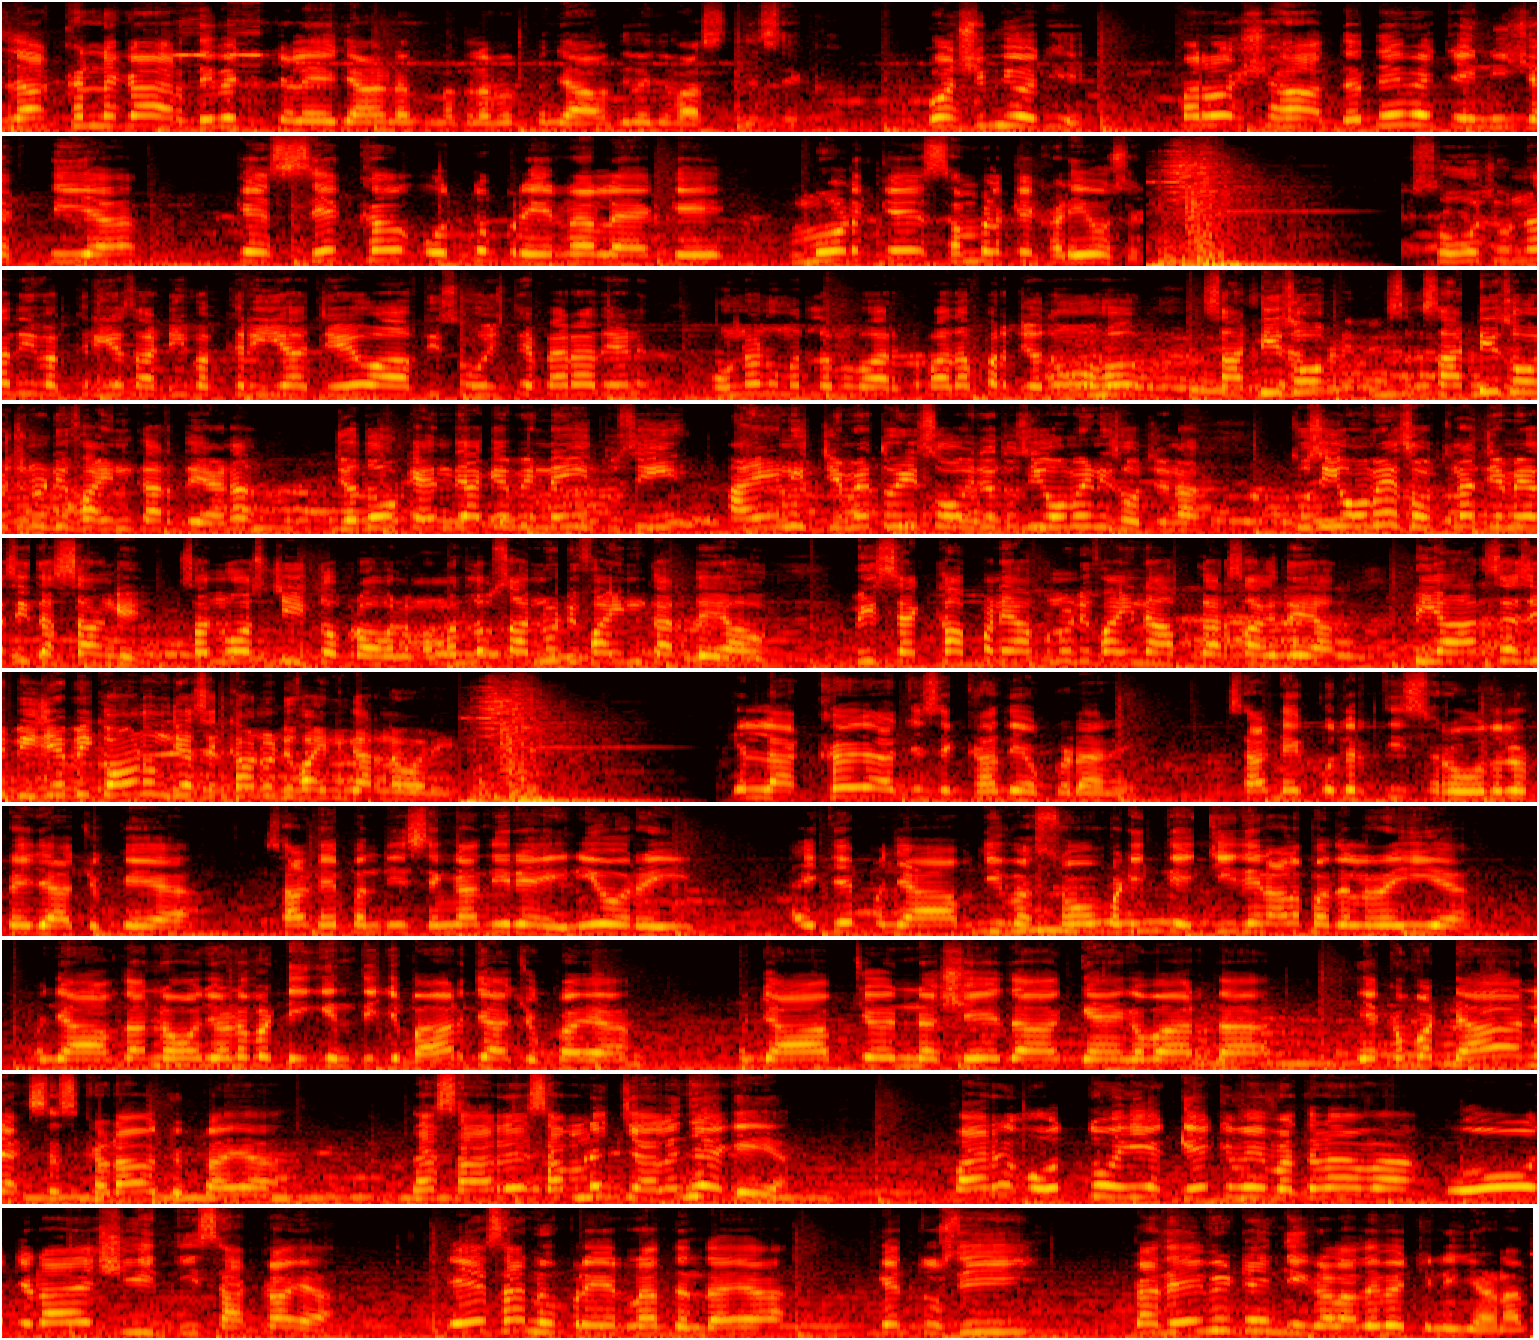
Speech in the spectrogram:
ਲੱਖ ਨਗਾਰ ਦੇ ਵਿੱਚ ਚਲੇ ਜਾਣ, ਮਤਲਬ ਪੰਜਾਬ ਦੇ ਵਿੱਚ ਵਸਦੇ ਸਿੱਖ। ਕੁਝ ਵੀ ਹੋ ਜੇ ਪਰ ਉਹ ਸ਼ਹਾਦਤ ਦੇ ਵਿੱਚ ਇੰਨੀ ਸ਼ਕਤੀ ਆ ਕਿ ਸਿੱਖ ਉਹ ਤੋਂ ਪ੍ਰੇਰਣਾ ਲੈ ਕੇ ਮੁੜ ਕੇ ਸੰਭਲ ਕੇ ਖੜੇ ਹੋ ਸਕਣ ਸੋਚ ਉਹਨਾਂ ਦੀ ਵੱਖਰੀ ਹੈ ਸਾਡੀ ਵੱਖਰੀ ਆ। ਜੇ ਉਹ ਆਪਦੀ ਸੋਚ ਤੇ ਪਹਿਰਾ ਦੇਣ ਉਹਨਾਂ ਨੂੰ ਮਤਲਬ ਮੁਬਾਰਕਬਾਦ ਆ। ਪਰ ਜਦੋਂ ਉਹ ਸਾਡੀ ਸੋਚ ਸਾਡੀ ਸੋਚ ਨੂੰ ਡਿਫਾਈਨ ਕਰਦੇ ਆ ਨਾ ਜਦੋਂ ਉਹ ਕਹਿੰਦੇ ਆ ਕਿ ਵੀ ਨਹੀਂ ਤੁਸੀਂ ਐ ਨਹੀਂ ਜਿਵੇਂ ਤੁਸੀਂ ਸੋਚਦੇ ਹੋ, ਤੁਸੀਂ ਉਵੇਂ ਨਹੀਂ ਸੋਚਣਾ। ਤੁਸੀਂ ਉਵੇਂ ਸੋਚਣਾ ਜਿਵੇਂ ਅਸੀਂ ਦੱਸਾਂਗੇ। ਸਾਨੂੰ ਉਸ ਚੀਜ਼ ਤੋਂ ਪ੍ਰੋਬਲਮ ਆ। ਮਤਲਬ ਸਾਨੂੰ ਡਿਫਾਈਨ ਕਰਦੇ ਆ ਉਹ। ਵੀ ਸਿੱਖ ਆਪਣੇ ਆਪ ਨੂੰ ਡਿਫਾਈਨ ਆਪ ਕਰ ਸਕਦੇ ਆ। ਪੀਆਰਐਸ ਬੀਜੇਪੀ ਕੌਣ ਹੁੰਦੀ ਆ ਸਿੱਖਾਂ ਨੂੰ ਡਿਫਾਈਨ ਕਰਨ ਵਾਲੀ? ਕਿ ਲੱਖ ਅੱਜ ਸਿੱਖਾਂ ਤੇ ਔਕੜਾਂ ਨੇ। ਸਾਡੇ ਕੁਦਰਤੀ ਸਰੋਤ ਲੁੱਟੇ ਜਾ ਚੁੱਕੇ ਆ। ਸਾਡੇ ਬੰਦੀ ਸਿੰਘਾਂ ਦੀ ਰਿਹਾਈ ਨਹੀਂ ਹੋ ਰਹੀ। ਇੱਥੇ ਪੰਜਾਬ ਦੀ ਵਸੋਂ ਬੜੀ ਤੇਜ਼ੀ ਦੇ ਨਾਲ ਬਦਲ ਰਹੀ ਆ ਪੰਜਾਬ ਦਾ ਨੌਜਵਾਨ ਵੱਡੀ ਗਿਣਤੀ 'ਚ ਬਾਹਰ ਜਾ ਚੁੱਕਾ ਆ। ਪੰਜਾਬ 'ਚ ਨਸ਼ੇ ਦਾ, ਗੈਂਗਵਾਰ ਦਾ ਇੱਕ ਵੱਡਾ ਨੈਕਸਸ ਖੜਾ ਹੋ ਚੁੱਕਾ ਆ। ਤਾਂ ਸਾਰੇ ਸਾਹਮਣੇ ਚੈਲੰਜ ਹੈਗੇ ਆ। ਪਰ ਉਹ ਤੋਂ ਹੀ ਅੱਗੇ ਕਿਵੇਂ ਵਧਣਾ ਵਾ, ਉਹ ਜਿਹੜਾ ਇਹ ਸ਼ਹੀਦੀ ਸਾਕਾ ਆ, ਇਹ ਸਾਨੂੰ ਪ੍ਰੇਰਣਾ ਦਿੰਦਾ ਆ ਕਿ ਤੁਸੀਂ ਕਦੇ ਵੀ ਢਿੰਦੀ ਕਲਾ ਦੇ ਵਿੱਚ ਨਹੀਂ ਜਾਣਾ।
